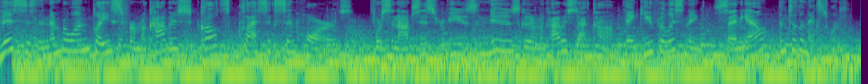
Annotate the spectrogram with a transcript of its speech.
This is the number one place for macabreish, cults, classics, and horrors. For synopsis, reviews, and news, go to macabreish.com. Thank you for listening. Signing out until the next one.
